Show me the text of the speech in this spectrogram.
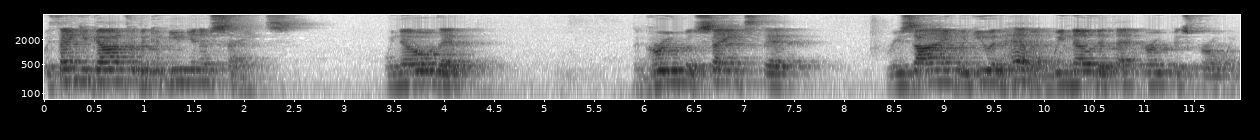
We thank you, God, for the communion of saints. We know that the group of saints that reside with you in heaven, we know that that group is growing.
